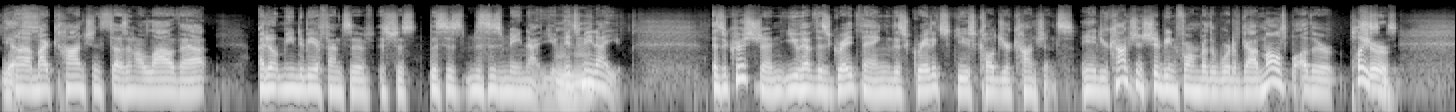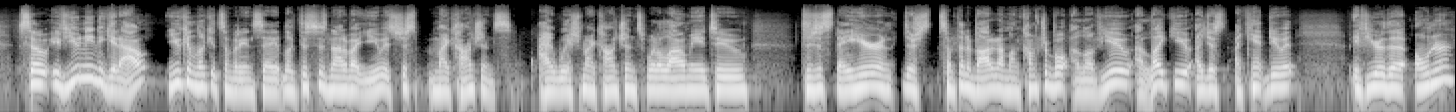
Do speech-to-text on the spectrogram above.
Yes. uh, my conscience doesn't allow that. I don't mean to be offensive. It's just this is this is me, not you. It's me, Mhm. not you. As a Christian, you have this great thing, this great excuse called your conscience, and your conscience should be informed by the Word of God, multiple other places. So if you need to get out, you can look at somebody and say, "Look, this is not about you. It's just my conscience. I wish my conscience would allow me to." To just stay here and there's something about it. I'm uncomfortable. I love you. I like you. I just, I can't do it. If you're the owner,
